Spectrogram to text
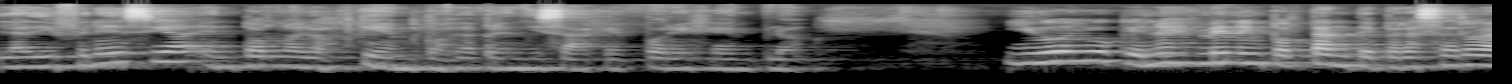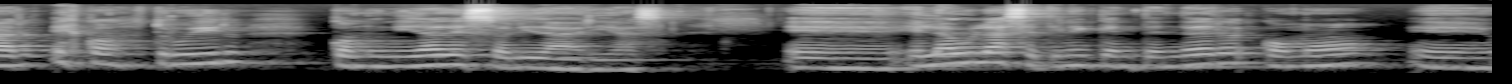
la, diferencia en torno a los tiempos de aprendizaje, por ejemplo. Y algo que no es menos importante para cerrar es construir comunidades solidarias. Eh, el aula se tiene que entender como eh,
